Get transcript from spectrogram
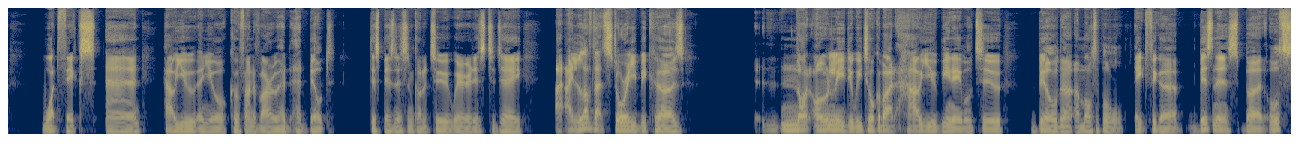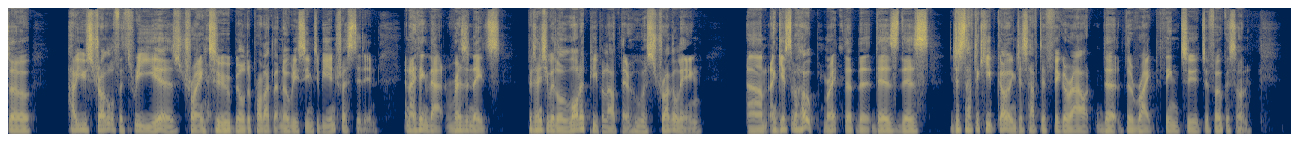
Whatfix and how you and your co-founder Vara had, had built this business and got it to where it is today. I, I love that story because not only do we talk about how you've been able to build a, a multiple eight-figure business, but also how you struggle for three years trying to build a product that nobody seemed to be interested in. And I think that resonates potentially with a lot of people out there who are struggling um, and gives them hope, right? That, that there's, there's, just have to keep going, just have to figure out the, the right thing to, to focus on.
